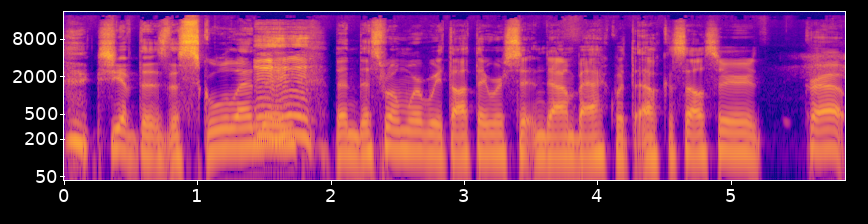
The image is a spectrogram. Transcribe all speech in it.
'Cause you have the the school ending, Mhm. then this one where we thought they were sitting down back with the Alka Seltzer crap,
